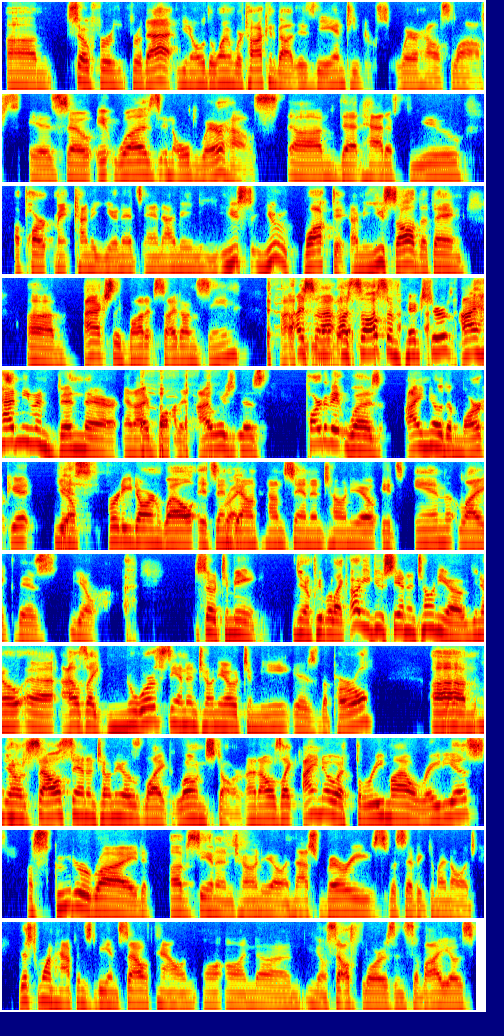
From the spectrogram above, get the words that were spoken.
um, so for for that, you know, the one we're talking about is the antique warehouse lofts. Is so it was an old warehouse um, that had a few apartment kind of units, and I mean, you you walked it. I mean, you saw the thing. Um, I actually bought it sight unseen. I, I saw I saw some pictures. I hadn't even been there, and I bought it. I was just part of it was I know the market you yes. know, pretty darn well. It's in right. downtown San Antonio. It's in like this, you know. So to me, you know, people are like, oh, you do San Antonio. You know, uh, I was like, North San Antonio to me is the Pearl. Um, you know, South San Antonio is like Lone Star. And I was like, I know a three mile radius, a scooter ride of San Antonio, and that's very specific to my knowledge. This one happens to be in Southtown on, on uh, you know, South Flores and Cevallos.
